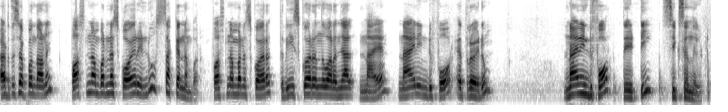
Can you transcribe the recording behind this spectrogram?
അടുത്ത സ്റ്റെപ്പ് എന്താണ്? ഫസ്റ്റ് നമ്പറിന്റെ square into second number first നമ്പറിന്റെ സ്ക്വയർ ത്രീ സ്ക്വയർ എന്ന് പറഞ്ഞാൽ നയൻ നയൻ ഇന്റു ഫോർ എത്ര വരും? Nine into four thirty six എന്ന് കിട്ടും.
